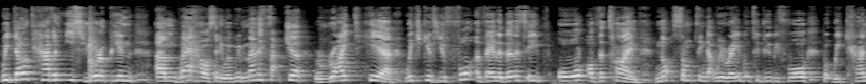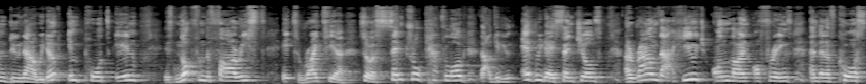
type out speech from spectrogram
We don't have an East European um, warehouse anywhere. We manufacture right here, which gives you full availability all of the time. Not something that we were able to do before, but we can do now. We don't import in. It's not from the Far East. It's right here. So a central catalog that'll give you everyday essentials around that huge online offerings. And then of course,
